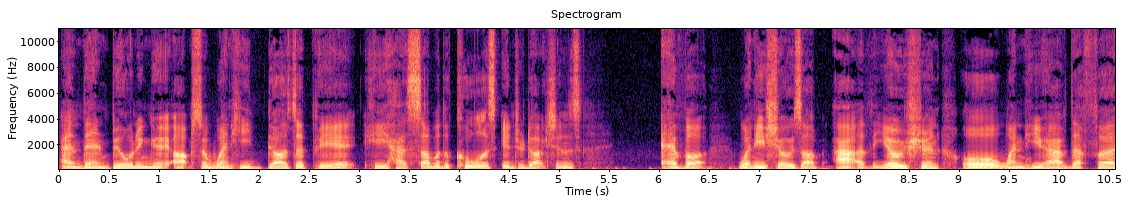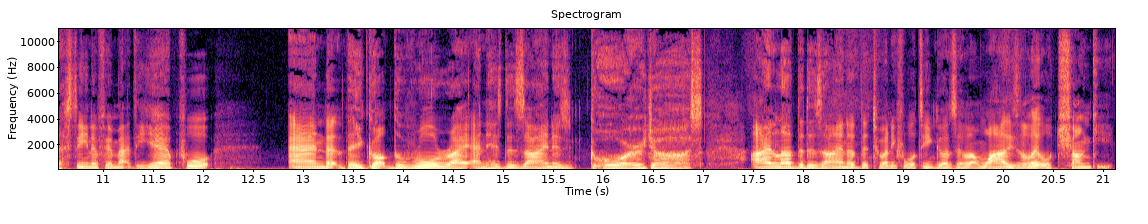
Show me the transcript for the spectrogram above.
and then building it up so when he does appear, he has some of the coolest introductions ever. When he shows up out of the ocean, or when you have the first scene of him at the airport, and they got the roar right, and his design is gorgeous. I love the design of the 2014 Godzilla, and while he's a little chunky,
